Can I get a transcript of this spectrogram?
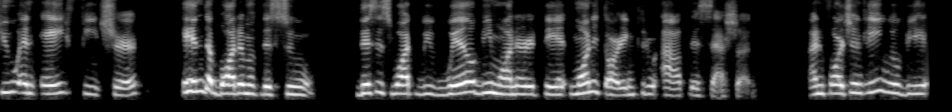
Q&A feature in the bottom of the Zoom. This is what we will be monitor monitoring throughout this session. Unfortunately, we'll be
